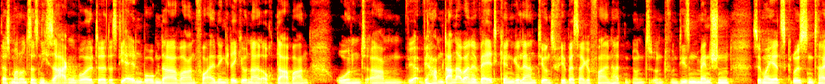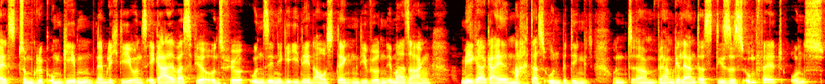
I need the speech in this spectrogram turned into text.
dass man uns das nicht sagen wollte, dass die Ellenbogen da waren, vor allen Dingen regional auch da waren. Und ähm, wir, wir haben dann aber eine Welt kennengelernt, die uns viel besser gefallen hat. Und, und von diesen Menschen sind wir jetzt größtenteils zum Glück umgeben, nämlich die uns, egal was wir uns für unsinnige Ideen ausdenken, die würden immer sagen, mega geil, mach das unbedingt. Und ähm, wir haben gelernt, dass dieses Umfeld uns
